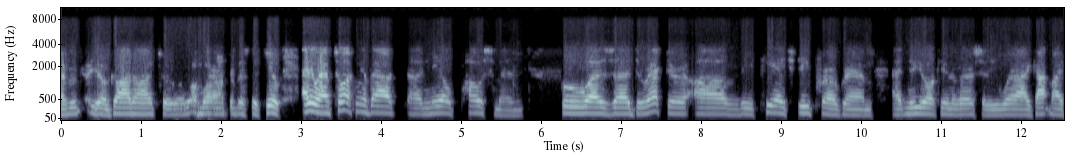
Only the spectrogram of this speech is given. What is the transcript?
I've you know gone on to a more optimistic view. Anyway, I'm talking about uh, Neil Postman, who was a director of the PhD program at New York University, where I got my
